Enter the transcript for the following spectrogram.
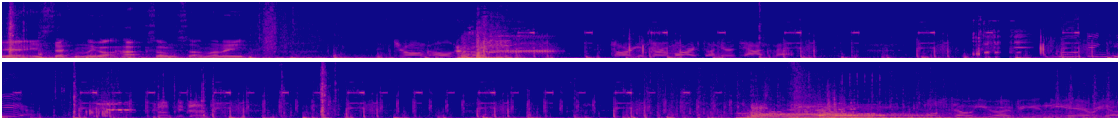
Yeah, he's definitely got hacks on Sam, hasn't he? Stronghold located. Targets are marked under attack map. Moving here. Copy that. Hostile UAV in the area.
